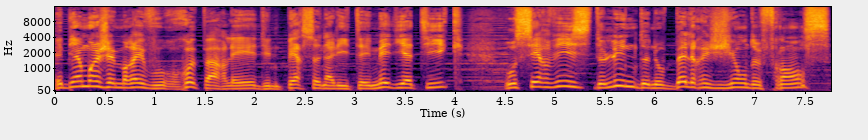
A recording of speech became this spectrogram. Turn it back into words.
eh bien moi j'aimerais vous reparler d'une personnalité médiatique au service de l'une de nos belles régions de France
